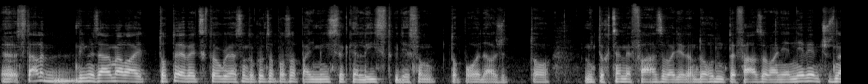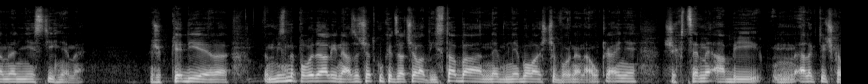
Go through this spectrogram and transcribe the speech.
E, stále by ma zaujímalo aj, toto je vec, ktorú ja som dokonca poslal pani ministerke list, kde som to povedal, že to, my to chceme fázovať, je tam dohodnuté fázovanie. Neviem, čo znamená nestihneme že kedy je... My sme povedali na začiatku, keď začala výstavba, ne, nebola ešte vojna na Ukrajine, že chceme, aby mm, električka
